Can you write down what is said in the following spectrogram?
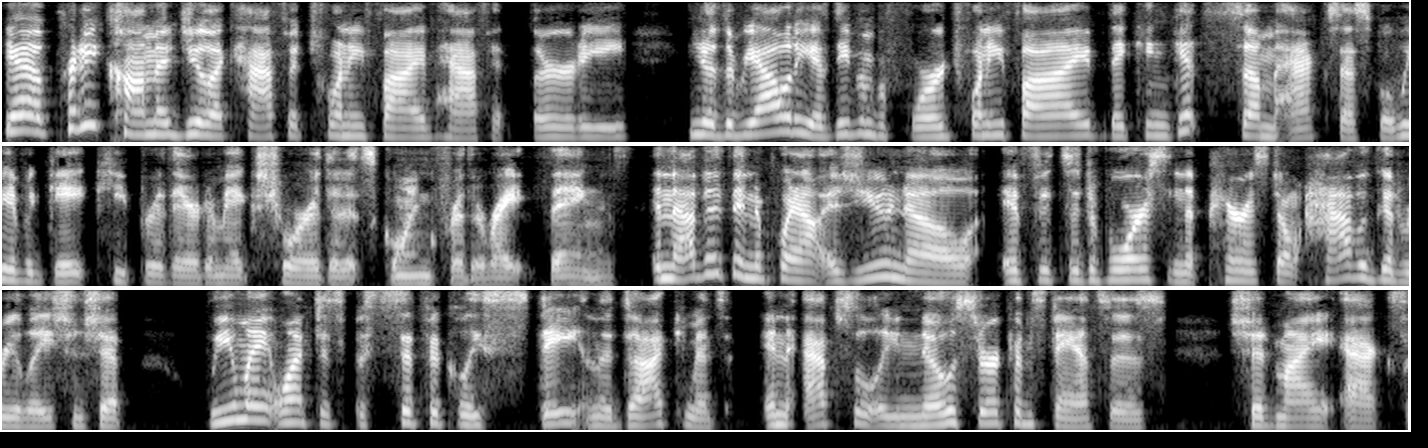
Yeah, pretty common. Do like half at 25, half at 30 you know, the reality is even before 25, they can get some access, but we have a gatekeeper there to make sure that it's going for the right things. And the other thing to point out, as you know, if it's a divorce and the parents don't have a good relationship, we might want to specifically state in the documents in absolutely no circumstances should my ex,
